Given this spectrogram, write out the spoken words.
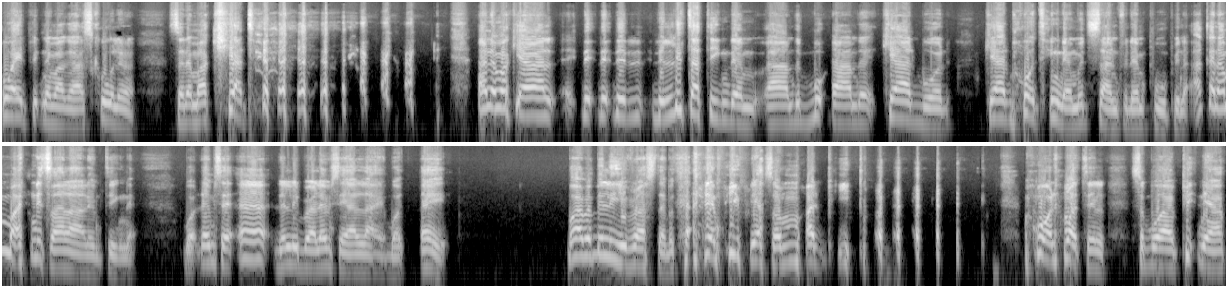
white pit, them a school, you know, so them a cat. and them a carry the, the, the, the litter thing, them, um, the, um, the cardboard, cardboard thing, them with sand for them pooping. I can imagine this all, all them thing there. But them say, eh, the liberal, them say a lie, but hey, but I believe Rasta because them people are some mad people. what am I tell? So boy, pitney a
